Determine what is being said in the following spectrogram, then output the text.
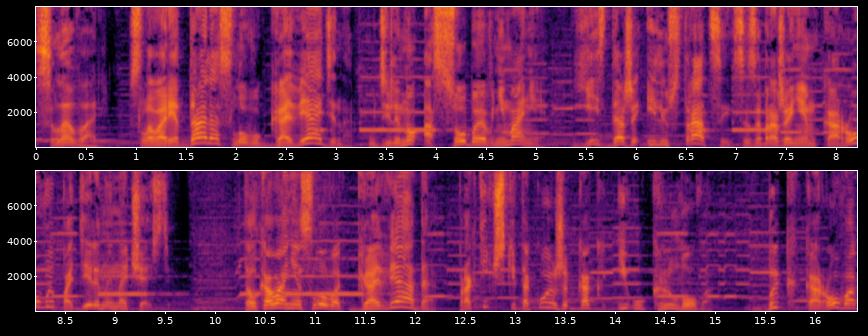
Словарь. В словаре Даля слову «говядина» уделено особое внимание. Есть даже иллюстрации с изображением коровы, поделенной на части. Толкование слова «говяда» практически такое же, как и у Крылова. Бык, корова,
